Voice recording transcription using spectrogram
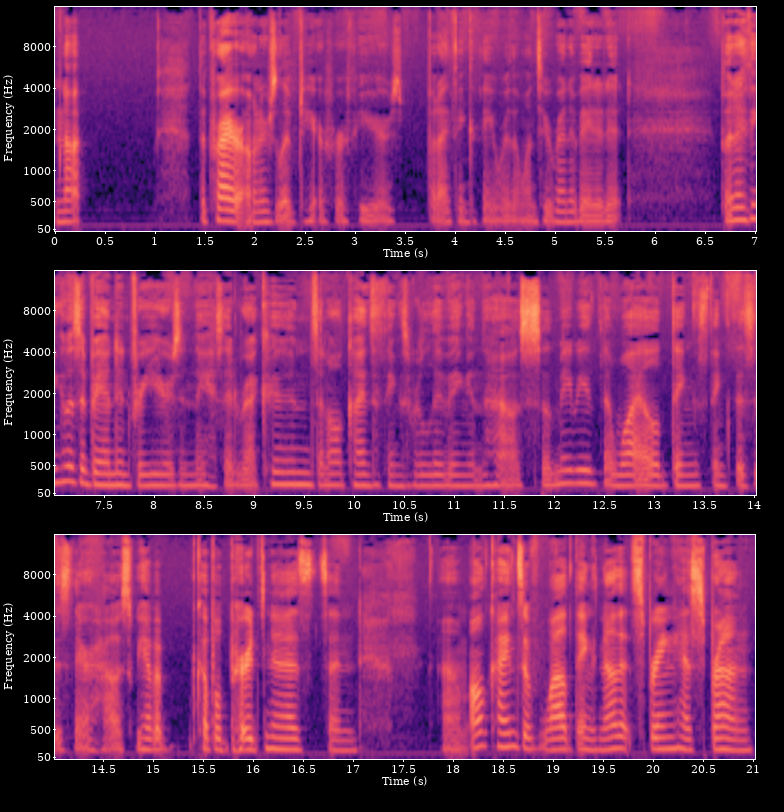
not the prior owners lived here for a few years, but I think they were the ones who renovated it. But I think it was abandoned for years, and they said raccoons and all kinds of things were living in the house. So maybe the wild things think this is their house. We have a couple birds' nests and um, all kinds of wild things. Now that spring has sprung,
